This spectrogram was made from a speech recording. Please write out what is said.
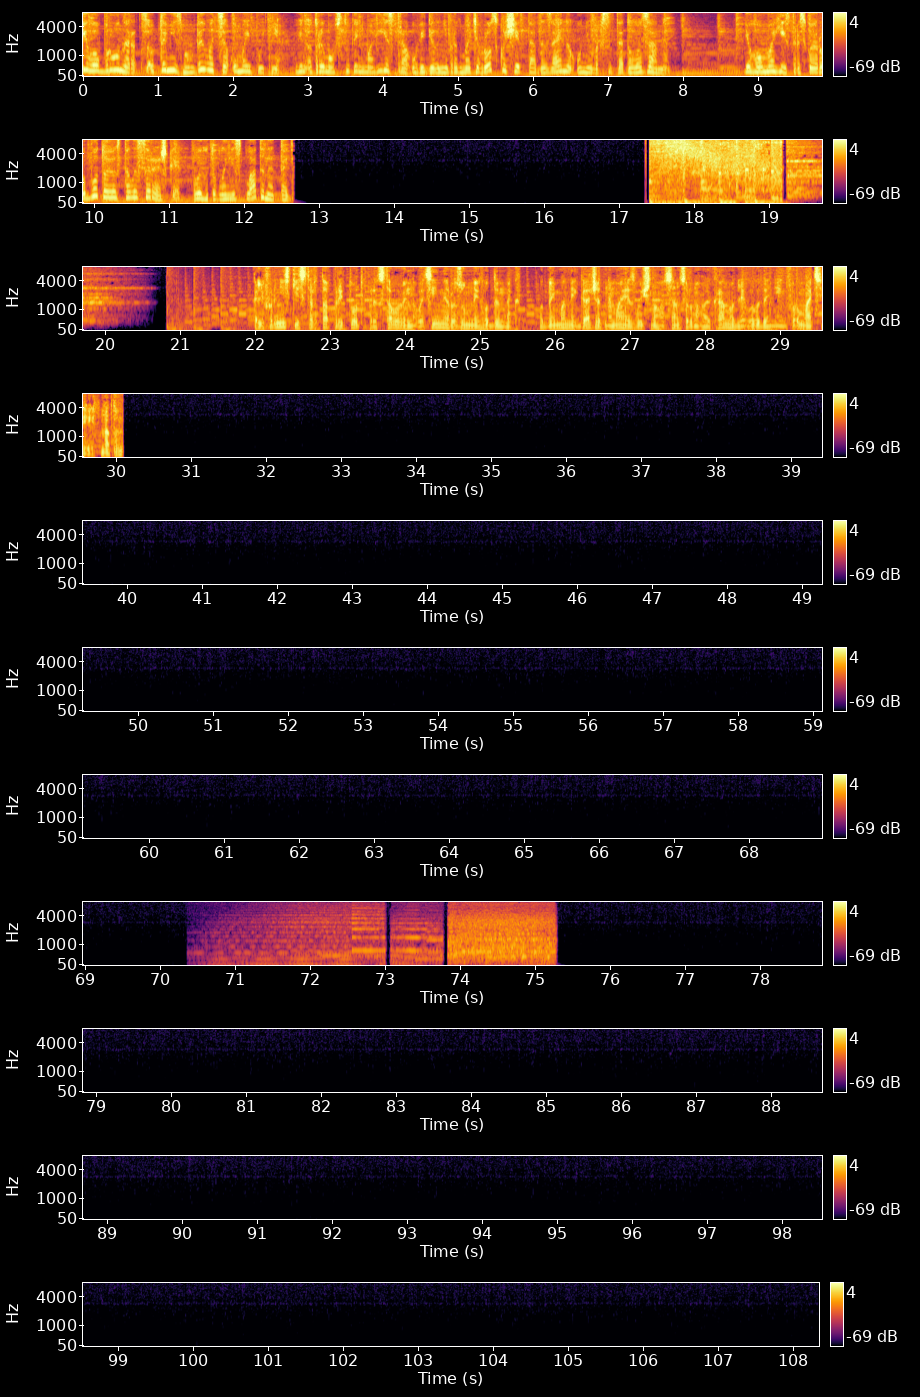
Тіло Брунер з оптимізмом дивиться у майбутнє. Він отримав ступінь магістра у відділенні предметів розкоші та дизайну університету Лозани. Його магістерською роботою стали сережки, виготовлені з платини та Каліфорнійський стартап Рітот представив інноваційний розумний годинник. Одноіменний гаджет не має звичного сенсорного екрану для виведення інформації. Натомість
